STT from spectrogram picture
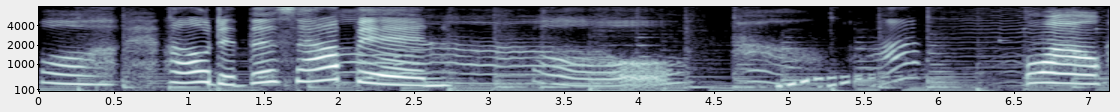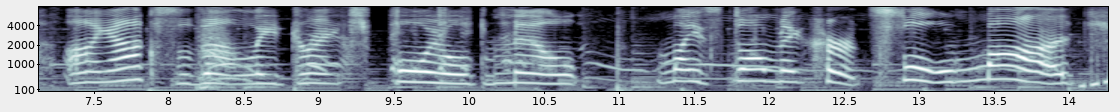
Oh, how did this happen? Oh. Well, I accidentally drank spoiled milk. My stomach hurts so much.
